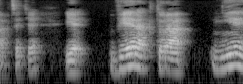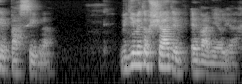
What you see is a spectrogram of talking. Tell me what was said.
ak chcete, je viera, ktorá nie je pasívna. Vidíme to všade v evaneliách.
